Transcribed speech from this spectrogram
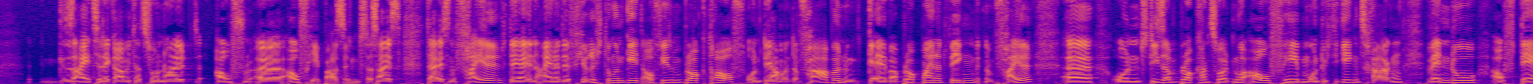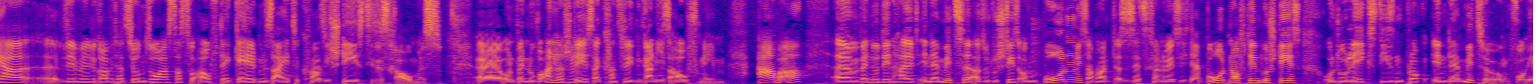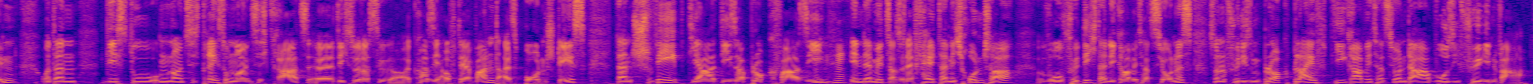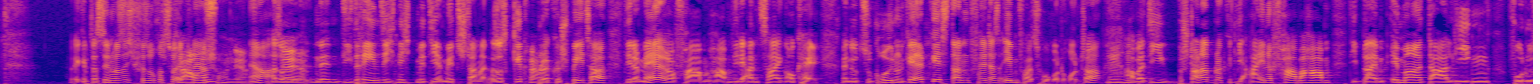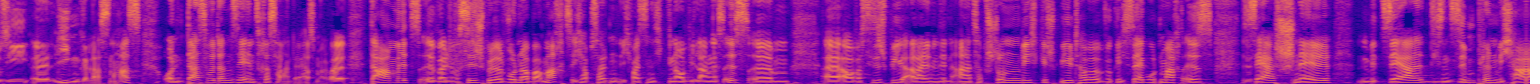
Seite der Gravitation halt auf, äh, aufhebbar sind. Das heißt, da ist ein Pfeil, der in eine der vier Richtungen geht auf diesem Block drauf und der hat eine Farbe, ein gelber Block meinetwegen mit einem Pfeil äh, und dieser Block kannst du halt nur aufheben und durch die Gegend tragen, wenn du auf der, äh, wenn du Gravitation so hast, dass du auf der gelben Seite quasi stehst dieses Raumes. Äh, und wenn du woanders mhm. stehst, dann kannst du den gar nicht aufnehmen. Aber ähm, wenn du den halt in der Mitte, also du stehst auf dem Boden, ich sag mal, das ist jetzt standardmäßig der Boden, auf dem du stehst und du legst diesen Block in der Mitte irgendwo hin und dann gehst du um 90, drehst um 90 Grad äh, dich, sodass du äh, quasi auf der Wand als Boden stehst, dann schwebt ja dieser Block quasi mhm. in der Mitte. Also der fällt da nicht runter, wo für dich dann die Gravitation ist, sondern für diesen Block bleibt die Gravitation da, wo sie für ihn war. Ergibt das Sinn, was ich versuche zu Ich glaube erklären? schon, ja. Ja, also Ja, ja. ne, die drehen sich nicht mit dir mit Standard. Also es gibt Klar. Blöcke später, die dann mehrere Farben haben, die dir anzeigen, okay, wenn du zu grün und gelb gehst, dann fällt das ebenfalls hoch und runter. Mhm. Aber die Standardblöcke, die eine Farbe haben, die bleiben immer da liegen, wo du sie äh, liegen gelassen hast. Und das wird dann sehr interessant erstmal, weil damit, äh, weil was dieses Spiel halt wunderbar macht, ich habe es halt, ich weiß nicht genau, wie lange es ist, ähm, äh, aber was dieses Spiel allein in den anderthalb Stunden, die ich gespielt habe, wirklich sehr gut macht, ist sehr schnell mit sehr diesen simplen Mechaniken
